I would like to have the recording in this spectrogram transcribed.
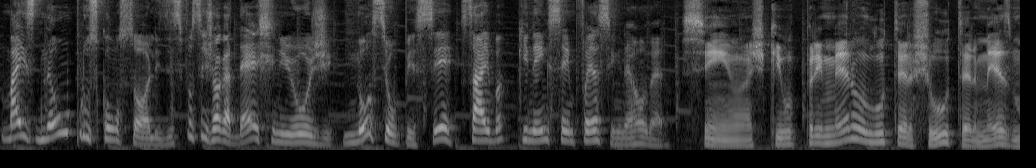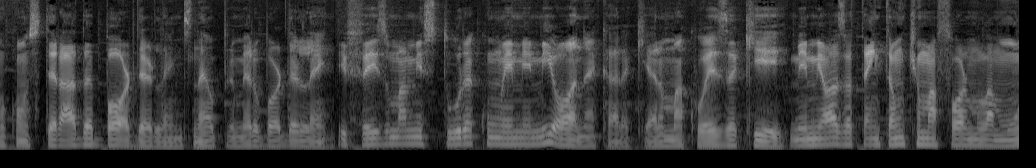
mas não pros consoles. E se você joga Destiny hoje no seu PC, saiba que nem sempre foi assim, né, Romero? Sim, eu acho que o primeiro looter shooter mesmo considerado é Borderlands, né? O primeiro Borderlands. E fez uma mistura com MMO, né, cara? Que era uma coisa que MMOs até então tinha uma fórmula muito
